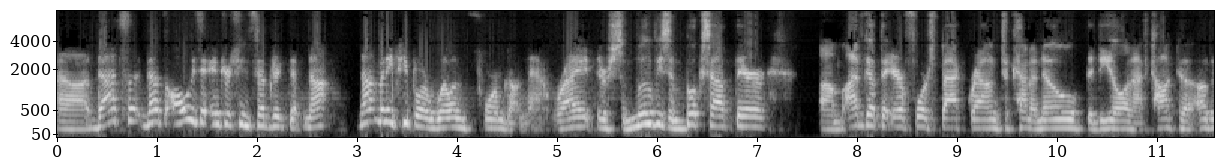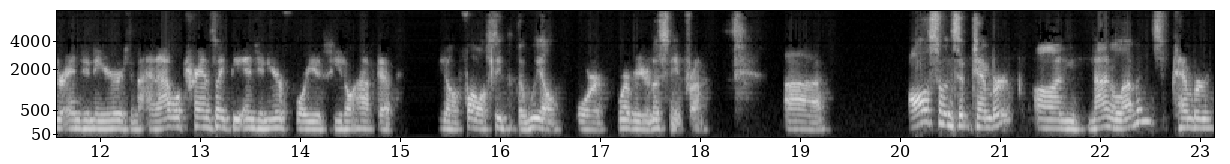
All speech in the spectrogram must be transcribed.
Uh, that's a, that's always an interesting subject that not not many people are well informed on that, right? There's some movies and books out there. Um, I've got the Air Force background to kind of know the deal, and I've talked to other engineers, and, and I will translate the engineer for you so you don't have to, you know, fall asleep at the wheel or wherever you're listening from. Uh, also in September, on 9 11, September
